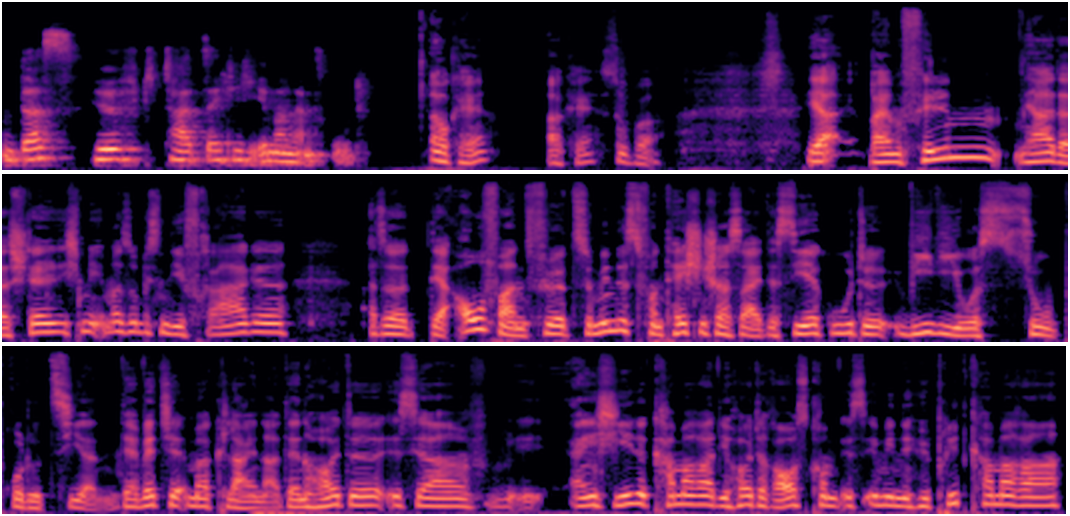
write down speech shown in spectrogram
Und das hilft tatsächlich immer ganz gut. Okay, okay, super. Ja, beim Film, ja, da stelle ich mir immer so ein bisschen die Frage, also der Aufwand für zumindest von technischer Seite sehr gute Videos zu produzieren, der wird ja immer kleiner. Denn heute ist ja eigentlich jede Kamera, die heute rauskommt, ist irgendwie eine Hybridkamera,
